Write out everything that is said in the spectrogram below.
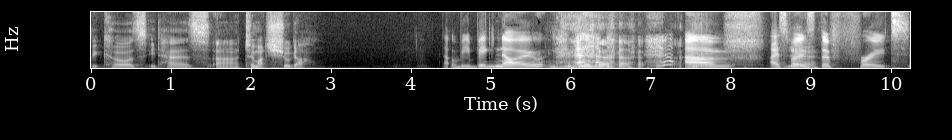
because it has uh, too much sugar? That would be a big no. um, I suppose Yeah. the fruit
